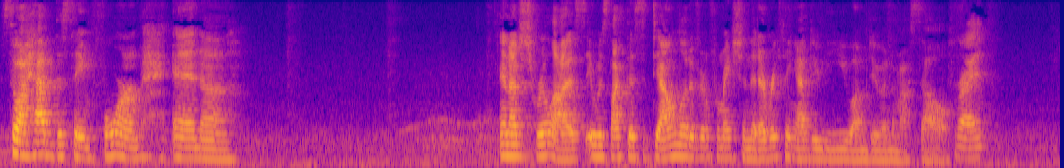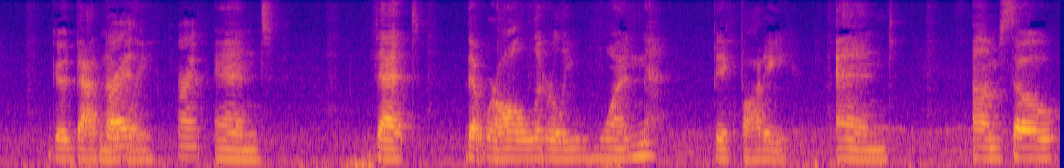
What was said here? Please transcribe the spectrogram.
So i had the same form and uh and i just realized it was like this download of information that everything i do to you i'm doing to myself. Right, good bad and Right. ugly. Right. and that that we're all literally one big body. And um so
